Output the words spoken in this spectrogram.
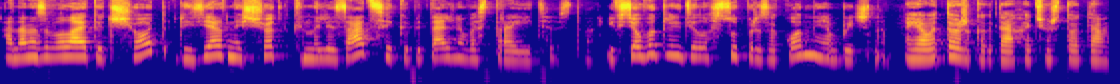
Она называла этот счет резервный счет канализации капитального строительства. И все выглядело супер законно и обычно. А я вот тоже, когда хочу что-то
